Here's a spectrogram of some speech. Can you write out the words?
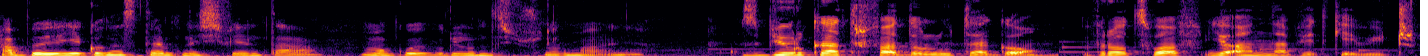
aby jego następne święta mogły wyglądać już normalnie. Zbiórka trwa do lutego. Wrocław, Joanna Wietkiewicz.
